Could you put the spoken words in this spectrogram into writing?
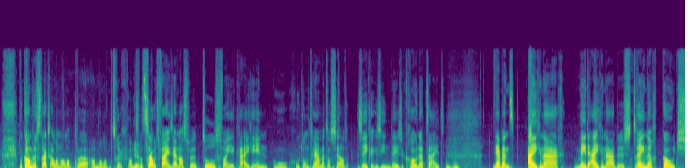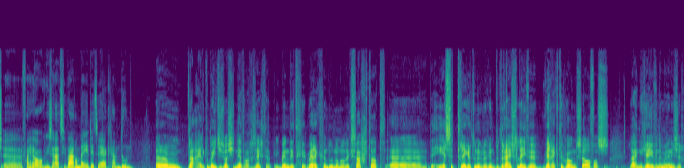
We komen er straks allemaal op, allemaal op terug. Want Ja. wat zou het fijn zijn als we tools van je krijgen in hoe goed om te gaan met onszelf. Zeker gezien deze coronatijd. Mhm. Jij bent eigenaar, mede-eigenaar dus, trainer, coach van je organisatie. Waarom ben je dit werk gaan doen? Ehm, nou, eigenlijk een beetje zoals je net al gezegd hebt. Ik ben dit werk gaan doen omdat ik zag dat eh, de eerste trigger toen ik nog in het bedrijfsleven werkte, gewoon zelf als leidinggevende manager.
